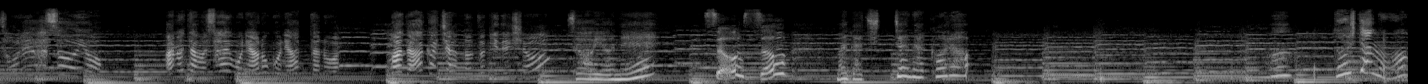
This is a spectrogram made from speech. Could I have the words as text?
それはそうよ。あなたが最後にあの子に会ったのはまだ赤ちゃんの時でしょ？そうよねそうそう。まだちっちゃな頃。どうしたの？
